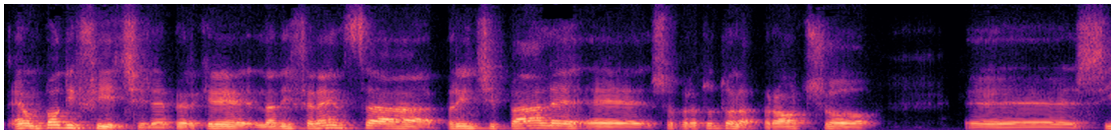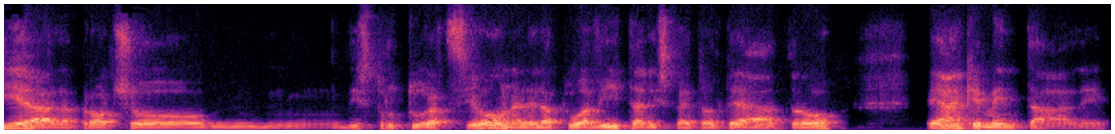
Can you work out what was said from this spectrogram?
è un po' difficile perché la differenza principale è soprattutto l'approccio, eh, sia l'approccio mh, di strutturazione della tua vita rispetto al teatro e anche mentale.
